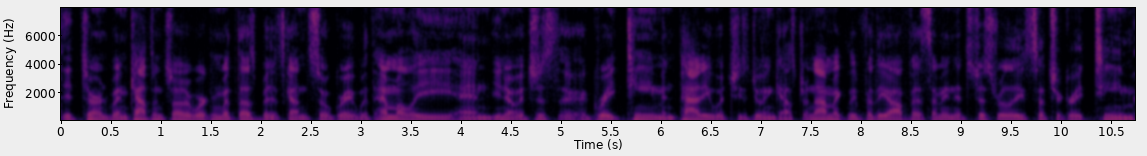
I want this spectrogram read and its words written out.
it turned when Catherine started working with us, but it's gotten so great with Emily, and you know, it's just a, a great team. And Patty, what she's doing gastronomically for the office, I mean, it's just really such a great team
